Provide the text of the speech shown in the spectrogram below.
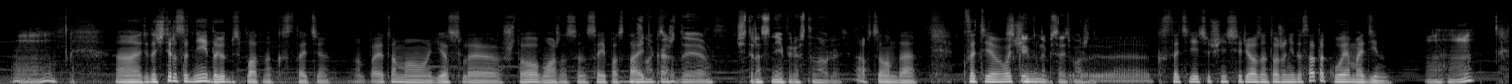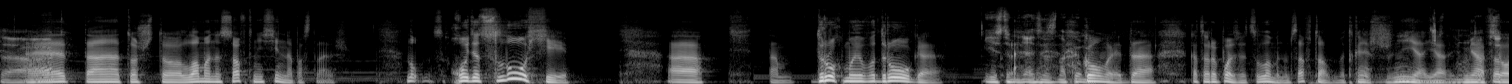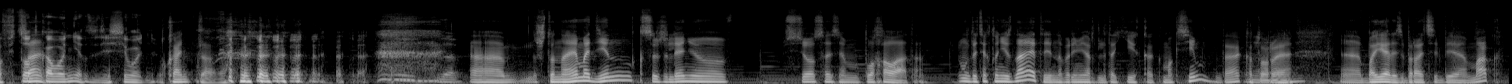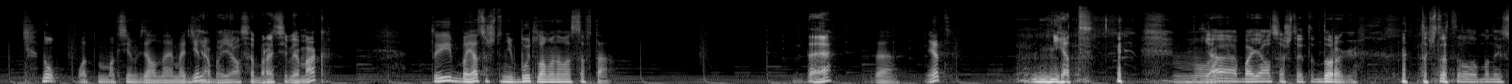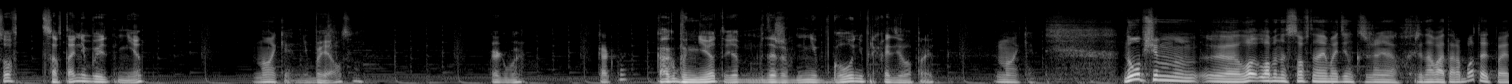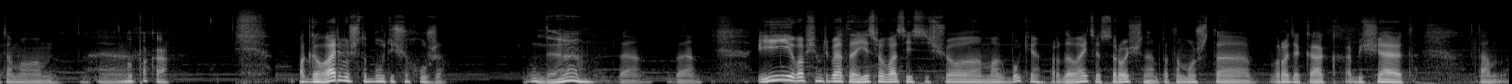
А, На 14 дней дают бесплатно, кстати. Поэтому, если что, можно Sensei поставить. Можно каждые 14 дней переустанавливать. А, в целом, да. Кстати, очень... Скрипт написать можно. э, Кстати, есть очень серьезный тоже недостаток у M1. Мгм. Так. Это то, что ломаный софт не сильно поставишь. Ну, ходят слухи. А, там, друг моего друга, Есть у меня один знакомый. знакомый, да, который пользуется ломаным софтом. Это, конечно же, не я. я у Ну, меня тот- все тот- официально. Тот, кого нет здесь сегодня. Ну, кон- да. Да. А, Что на M1, к сожалению, все с этим плоховато. Ну, для тех, кто не знает, и, например, для таких, как Максим, да, которые э, боялись брать себе Mac. Ну, вот Максим взял на M1. Я боялся брать себе Mac. Ты боялся, что не будет ломаного софта. Да? Да. Нет? Нет. Ну, Я боялся, что это дорого. То, что это ломаный софт, софта не будет, нет. Ну, окей. Не боялся. Как бы. Как бы? Как бы нет, я даже не в голову не приходило про это. Ну, окей. Ну, в общем, э, ло- ломаный софт на M1, к сожалению, хреновато работает, поэтому э, Ну, пока. поговаривают, что будет еще хуже. Да. Да, да. И, в общем, ребята, если у вас есть еще макбуки, продавайте срочно, потому что вроде как обещают там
